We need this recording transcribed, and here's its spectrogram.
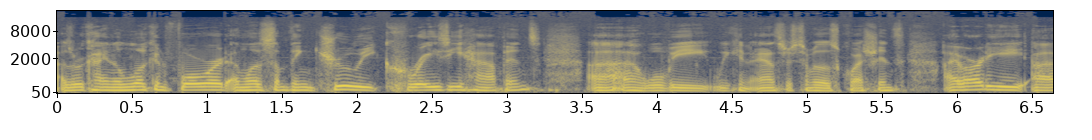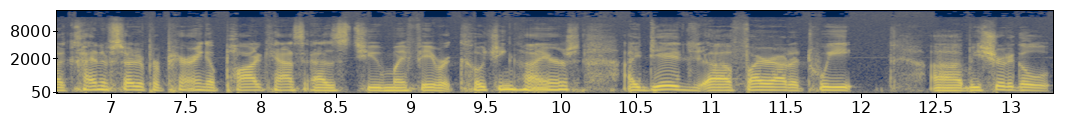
as we're kind of looking forward. Unless something truly crazy happens, uh, we'll be we can answer some of those questions. I've already uh, kind of started preparing a podcast as to my favorite coaching hires. I did uh, fire out a tweet. be sure to go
